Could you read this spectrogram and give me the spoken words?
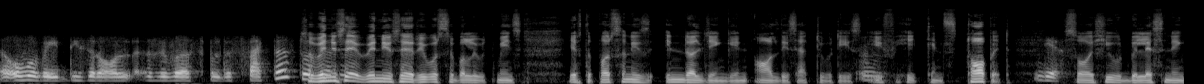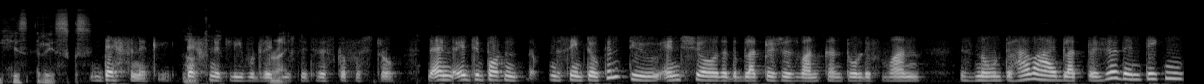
uh, overweight, these are all reversible risk factors. to So when you say when you say reversible, it means if the person is indulging in all these activities, if he can stop it, Yes. so he would be lessening his risks. Definitely, definitely would reduce Right. the risk of a stroke. And it's important, in the same token, to ensure that the blood pressure is one controlled. If one is known to have a high blood pressure, then taking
